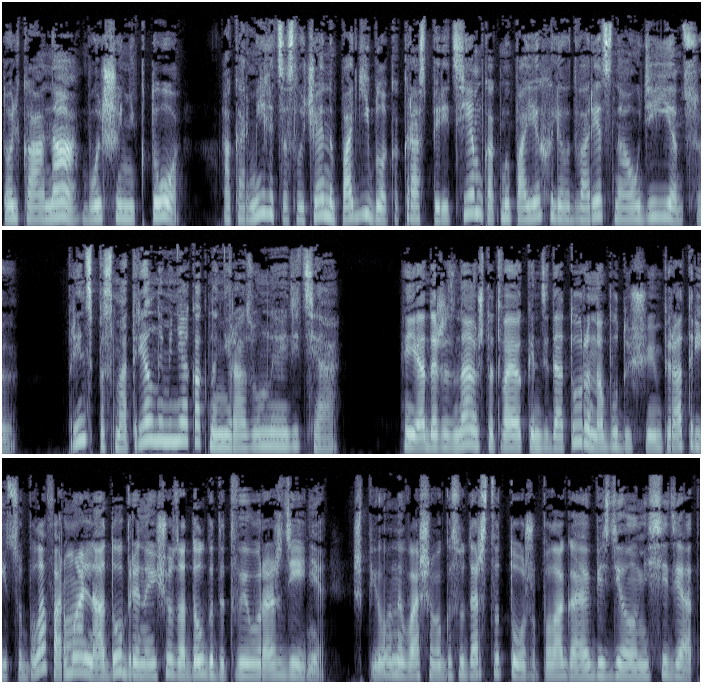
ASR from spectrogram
Только она, больше никто. А кормилица случайно погибла как раз перед тем, как мы поехали во дворец на аудиенцию. Принц посмотрел на меня, как на неразумное дитя. «Я даже знаю, что твоя кандидатура на будущую императрицу была формально одобрена еще задолго до твоего рождения. Шпионы вашего государства тоже, полагаю, без дела не сидят.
